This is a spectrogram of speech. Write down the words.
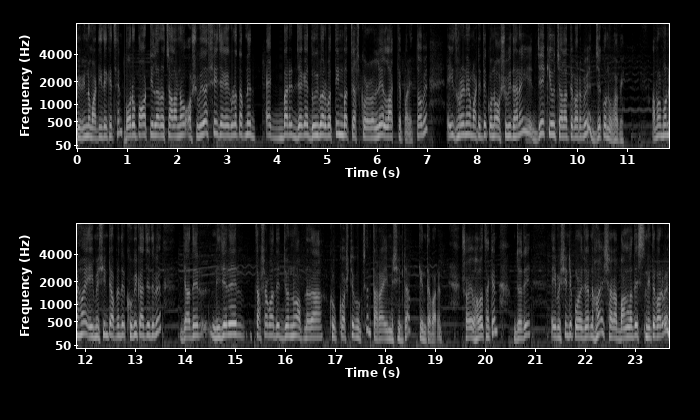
বিভিন্ন মাটি দেখেছেন, বড় পাওয়ার টিলারও চালানো অসুবিধা, সেই জায়গাগুলোতে আপনি একবারের জায়গায় দুইবার বা তিনবার চাষ করলে লাগতে পারে। তবে এই ধরনের মাটিতে কোনো অসুবিধা নেই, যে কেউ চালাতে পারবে যে কোনোভাবে। আমার মনে হয় এই মেশিনটা আপনাদের খুবই কাজে দেবে। যাদের নিজেদের চাষাবাদের জন্য আপনারা খুব কষ্টে ভুগছেন, তারা এই মেশিনটা কিনতে পারেন। সবাই ভালো থাকেন। যদি এই মেশিনটি প্রয়োজন হয়, সারা বাংলাদেশ নিতে পারবেন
